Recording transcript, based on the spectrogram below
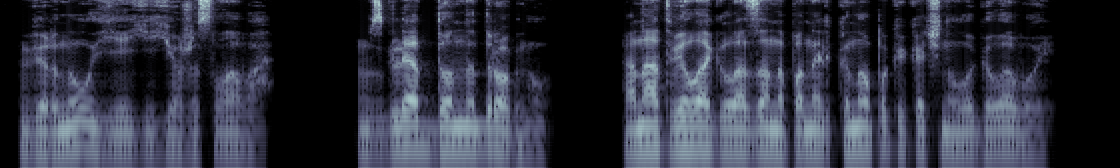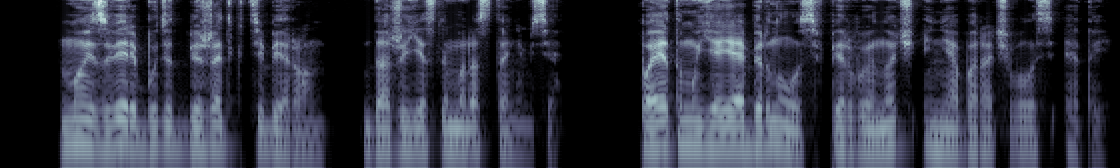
— вернул ей ее же слова. Взгляд Донны дрогнул. Она отвела глаза на панель кнопок и качнула головой. «Мой зверь будет бежать к тебе, Рон, даже если мы расстанемся. Поэтому я и обернулась в первую ночь и не оборачивалась этой».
